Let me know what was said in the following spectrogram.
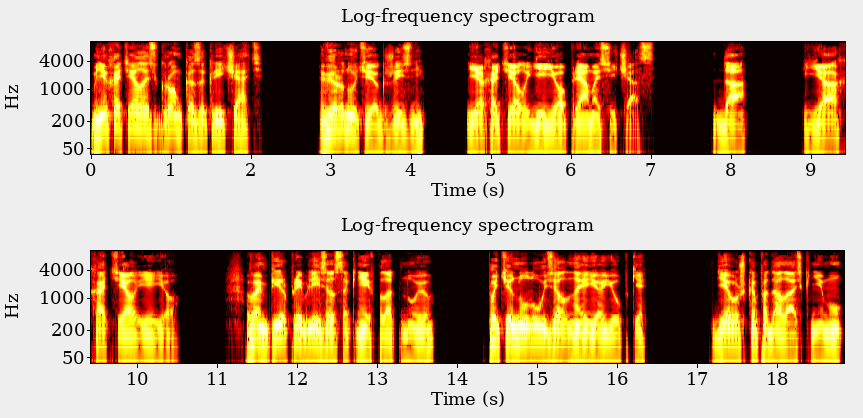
Мне хотелось громко закричать, вернуть ее к жизни. Я хотел ее прямо сейчас. Да, я хотел ее. Вампир приблизился к ней вплотную, потянул узел на ее юбке. Девушка подалась к нему,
